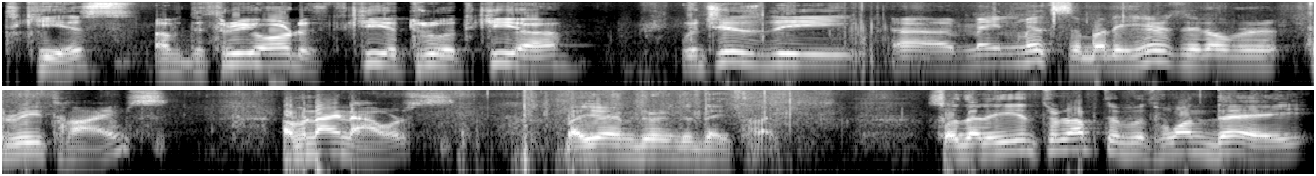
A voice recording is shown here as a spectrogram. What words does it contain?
Tekiyas, of the three orders, Tekiya, Trua, Tekiya, which is the uh, main mitzvah, but he hears it over three times of nine hours by Yom during the daytime. So that he interrupted with one day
